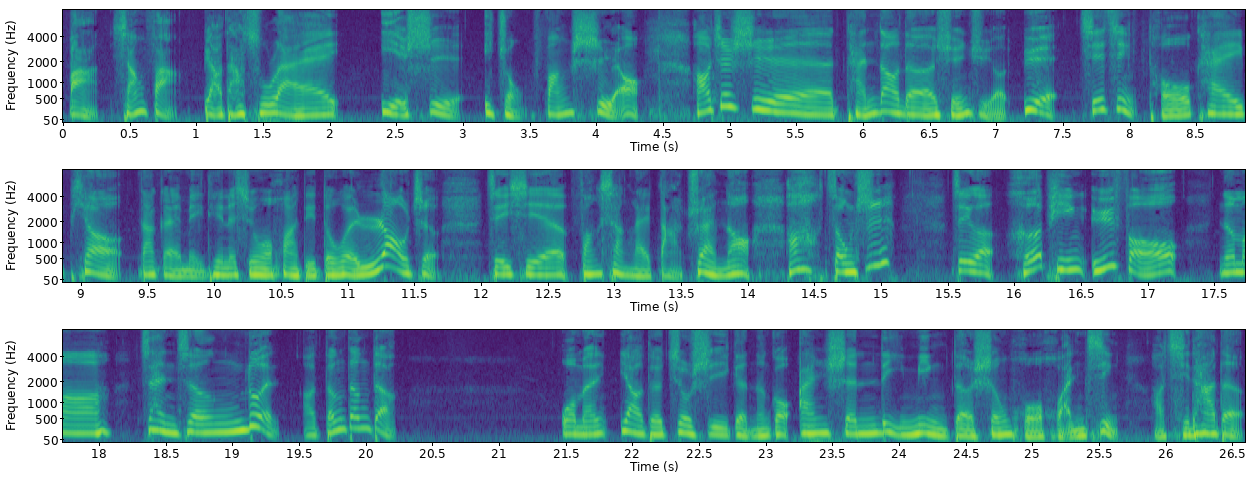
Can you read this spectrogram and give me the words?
把想法表达出来。也是一种方式哦。好，这是谈到的选举哦，越接近投开票，大概每天的新闻话题都会绕着这些方向来打转哦。好，总之这个和平与否，那么战争论啊等等等，我们要的就是一个能够安身立命的生活环境。好，其他的。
